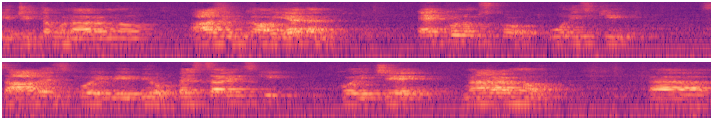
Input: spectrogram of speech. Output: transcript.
i čitavu, naravno, Aziju kao jedan ekonomsko-unijski savez koji bi bio bezcarinski, koji će, naravno, a,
